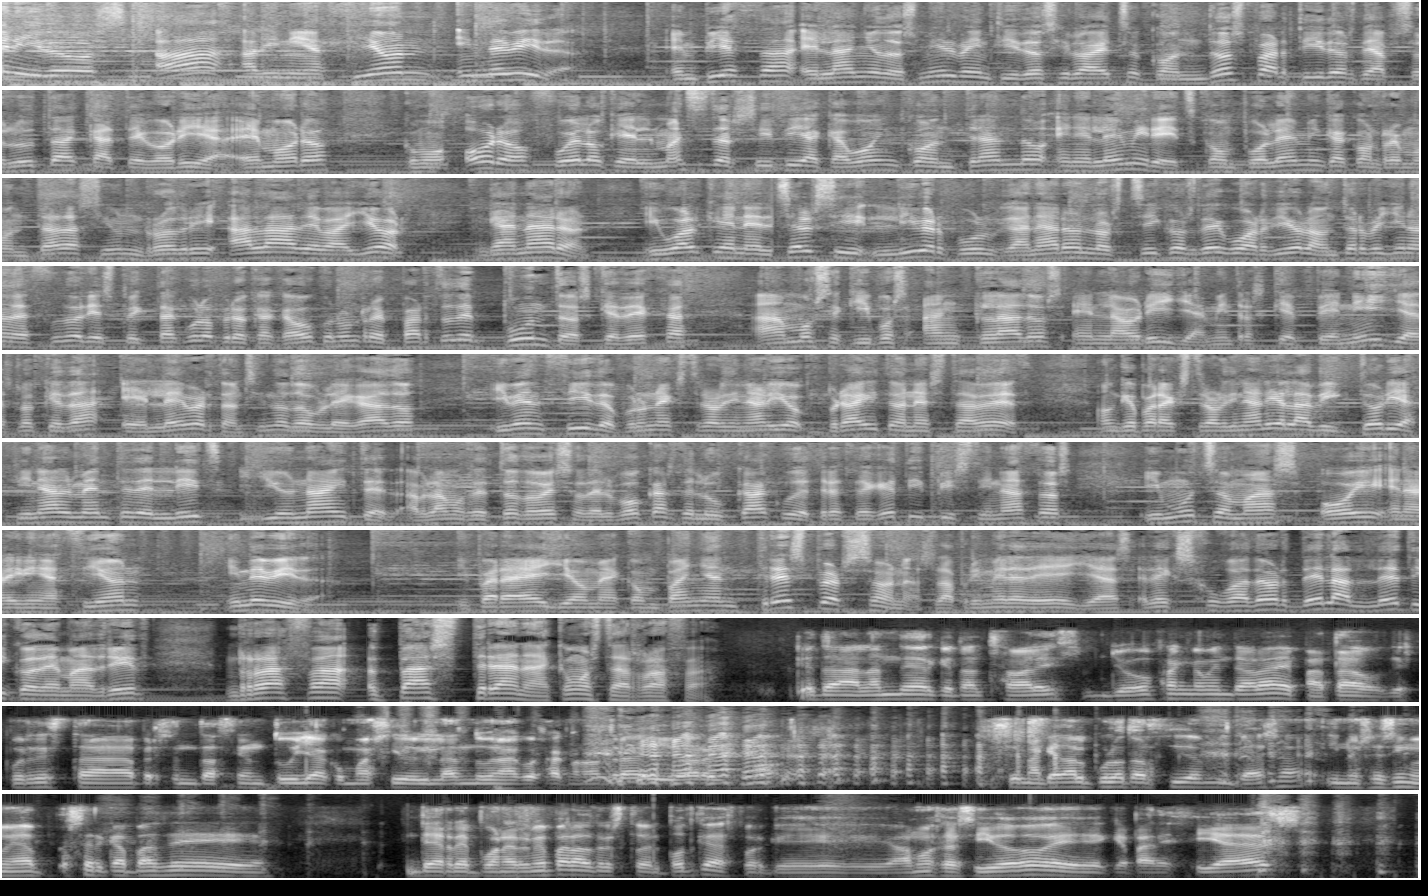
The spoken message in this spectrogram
Bienvenidos a Alineación Indebida. Empieza el año 2022 y lo ha hecho con dos partidos de absoluta categoría. En Oro, como oro fue lo que el Manchester City acabó encontrando en el Emirates, con polémica, con remontadas y un Rodri a la de Bayor. Ganaron. Igual que en el Chelsea-Liverpool ganaron los chicos de Guardiola, un torbellino de fútbol y espectáculo, pero que acabó con un reparto de puntos que deja ambos equipos anclados en la orilla, mientras que penilla es lo que da el Everton siendo doblegado y vencido por un extraordinario Brighton esta vez. Aunque para extraordinaria la victoria finalmente del Leeds United. Hablamos de todo eso, del Bocas de Lukaku, de Trezeguet y piscinazos y mucho más hoy en alineación indebida. Y para ello me acompañan tres personas. La primera de ellas, el exjugador del Atlético de Madrid, Rafa Pastrana. ¿Cómo estás, Rafa? ¿Qué tal, Ander? ¿Qué tal, chavales? Yo, francamente, ahora he patado. Después de esta presentación tuya, como has ido hilando una cosa con otra, y ahora mismo se me ha quedado el culo torcido en mi casa y no sé si me voy a ser capaz de, de reponerme para el resto del podcast, porque, vamos, ha sido eh, que parecías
